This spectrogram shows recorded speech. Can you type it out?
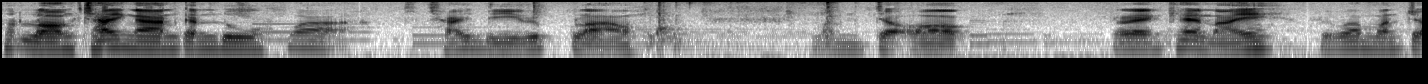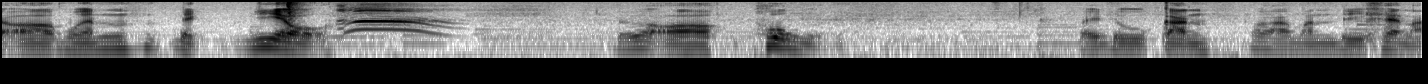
ทดลองใช้งานกันดูว่าใช้ดีหรือเปล่า มันจะออกแรงแค่ไหน หรือว่ามันจะออกเหมือนเด็กเยี่ยว หรือว่าออกพุ่ง ไปดูกันว่ามันดีแค่ไหน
